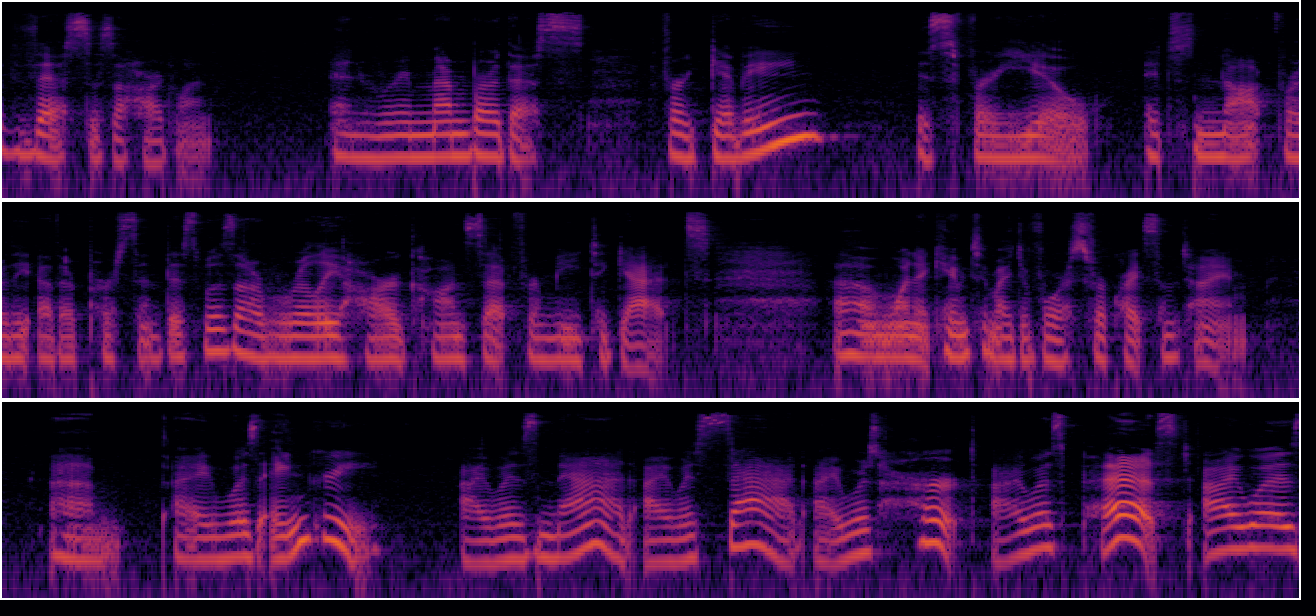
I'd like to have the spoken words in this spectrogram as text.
This is a hard one. And remember this forgiving is for you, it's not for the other person. This was a really hard concept for me to get um, when it came to my divorce for quite some time. Um, I was angry. I was mad. I was sad. I was hurt. I was pissed. I was,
